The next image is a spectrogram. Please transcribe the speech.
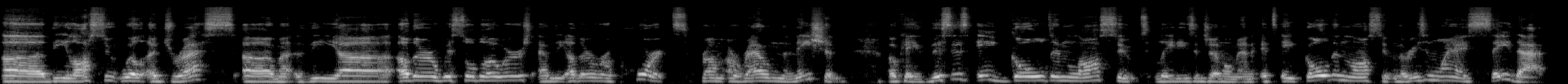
uh, the lawsuit will address um, the uh, other whistleblowers and the other reports from around the nation. Okay, this is a golden lawsuit, ladies and gentlemen. It's a golden lawsuit. And the reason why I say that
